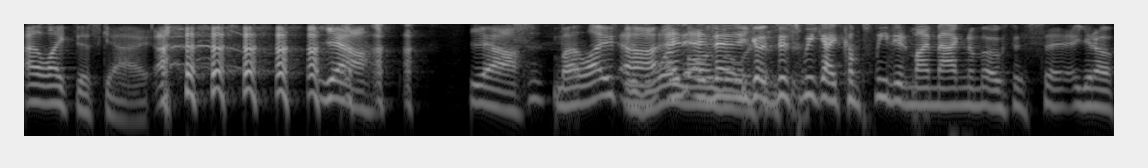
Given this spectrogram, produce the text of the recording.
I like this guy. yeah. Yeah. My life is Uh, and, and then he goes, This week I completed my magnum opus. Uh, you know,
